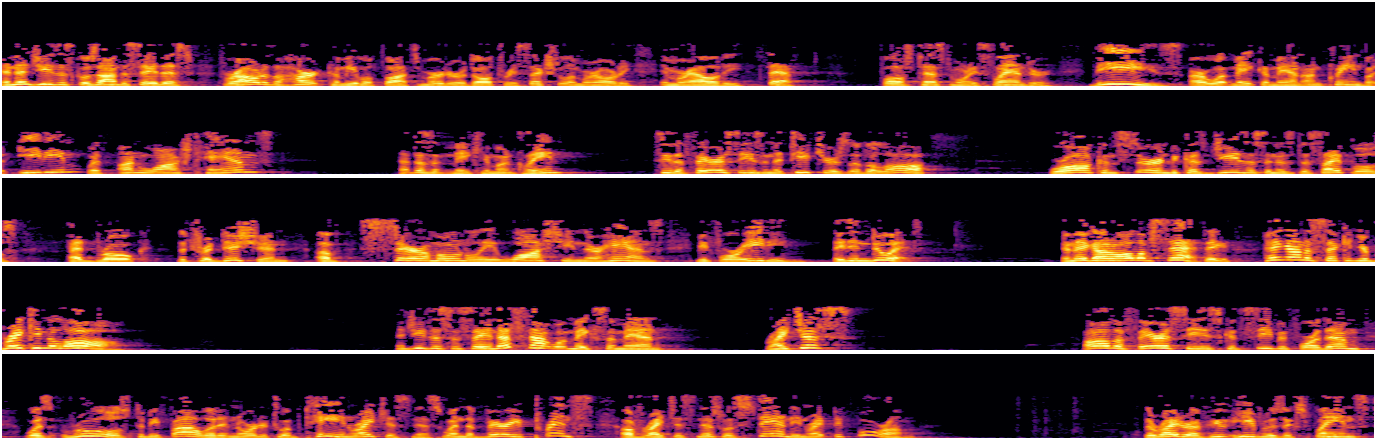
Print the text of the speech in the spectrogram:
And then Jesus goes on to say this For out of the heart come evil thoughts, murder, adultery, sexual immorality, immorality, theft, false testimony, slander. These are what make a man unclean. But eating with unwashed hands, that doesn't make him unclean. See, the Pharisees and the teachers of the law were all concerned because Jesus and his disciples had broke the tradition of ceremonially washing their hands before eating. They didn't do it. And they got all upset. They, hang on a second, you're breaking the law. And Jesus is saying, that's not what makes a man righteous. All the Pharisees could see before them was rules to be followed in order to obtain righteousness, when the very Prince of righteousness was standing right before them. The writer of Hebrews explains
